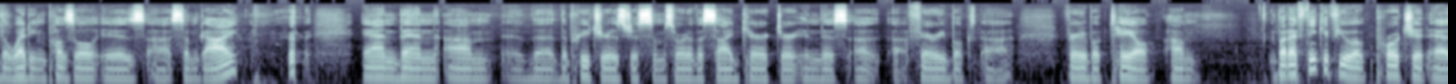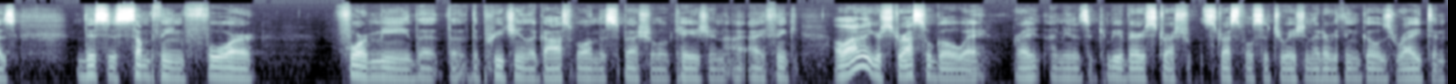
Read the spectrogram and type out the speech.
the wedding puzzle is uh, some guy. and then um, the the preacher is just some sort of a side character in this uh, uh, fairy book uh, fairy book tale. Um, but I think if you approach it as this is something for for me, the, the, the preaching of the gospel on this special occasion, I, I think a lot of your stress will go away, right? I mean, it can be a very stress, stressful situation that everything goes right and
